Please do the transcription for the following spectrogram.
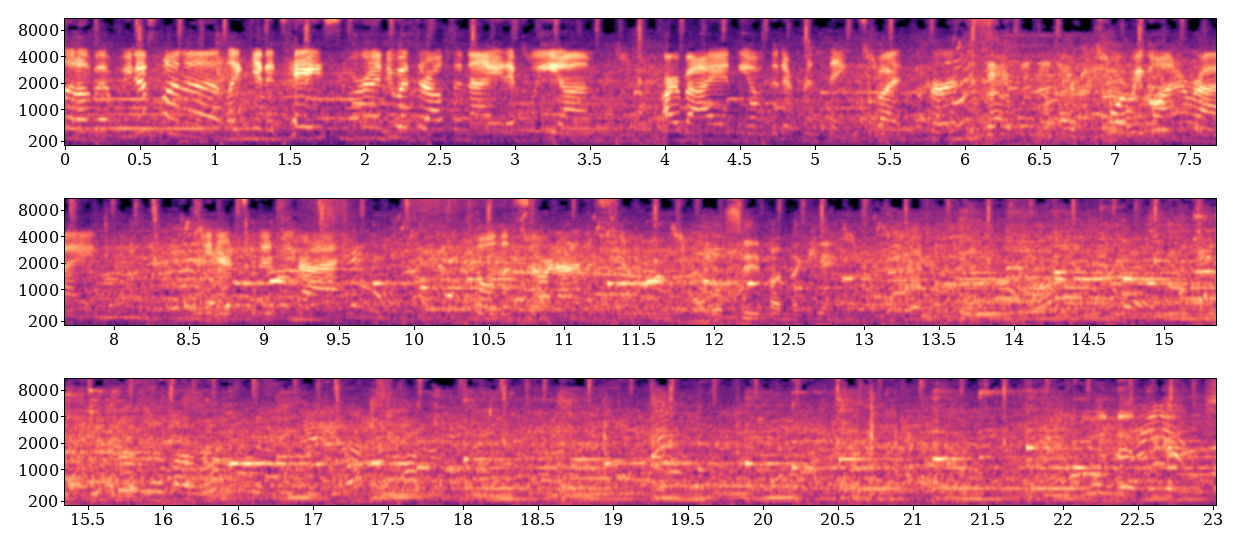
Little bit. We just wanna like get a taste, and we're gonna do it throughout the night if we um are by any of the different things. But first, before we go on a ride, Peter's gonna try pull the sword out of the stone. We'll see if I'm the king. One day we get this.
